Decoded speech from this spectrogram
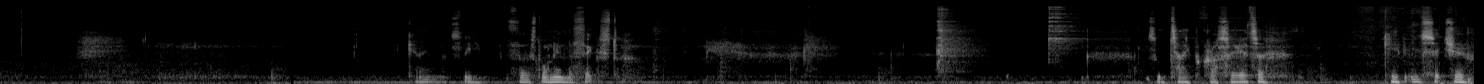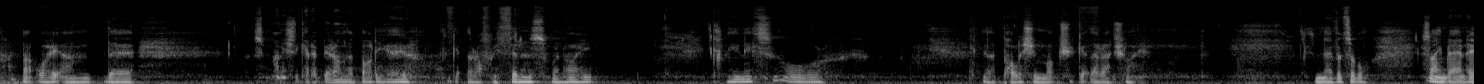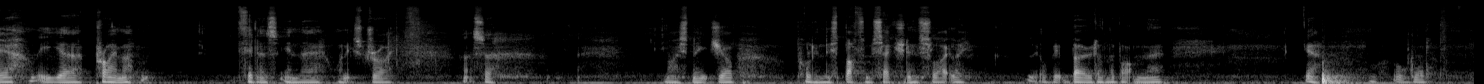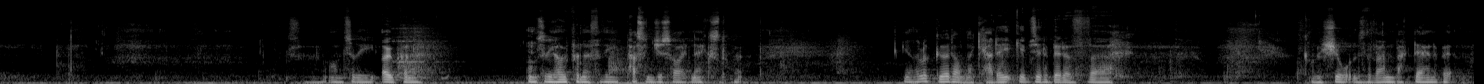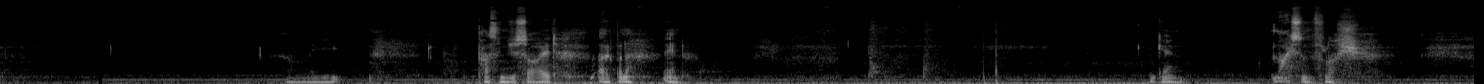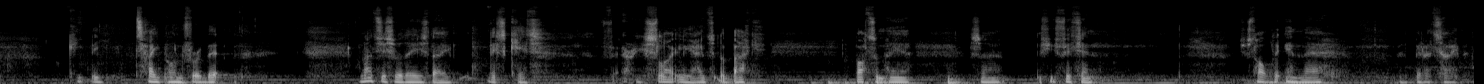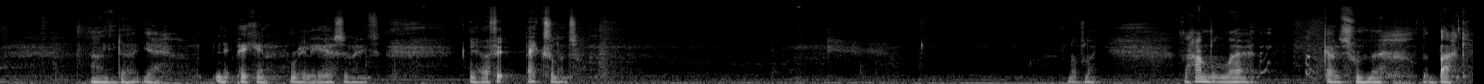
Okay, that's the first one in the fixed. Some tape across here to keep it in situ that way and there. Just managed to get a bit on the body here. Get that off with thinners when I clean it or yeah, polishing mop should get there actually. It's inevitable. Same down here, the uh, primer thinners in there when it's dry. That's a nice neat job. Pulling this bottom section in slightly. a little bit bowed on the bottom there. Yeah, all good. So onto the opener, onto the opener for the passenger side next. But yeah, they look good on the caddy. It gives it a bit of uh, kind of shortens the van back down a bit. And the passenger side opener in. Again, nice and flush. I'll keep the tape on for a bit. I notice with these, they this kit very slightly out at the back, bottom here. So if you fit in, just hold it in there with a bit of tape. And uh, yeah, nitpicking really is. I mean, it's, yeah, they fit excellent. Lovely. The handle there goes from the, the back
